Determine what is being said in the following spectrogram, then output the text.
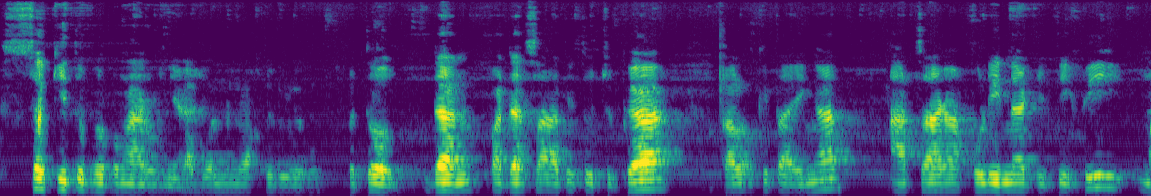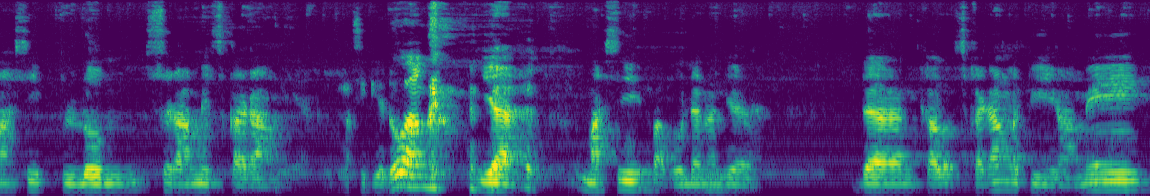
Segitu berpengaruhnya. Bondan waktu dulu. Betul. Dan pada saat itu juga, kalau kita ingat, acara kuliner di TV masih belum seramai sekarang. Masih dia doang. Ya, masih Pak Bondan aja dan kalau sekarang lebih rame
